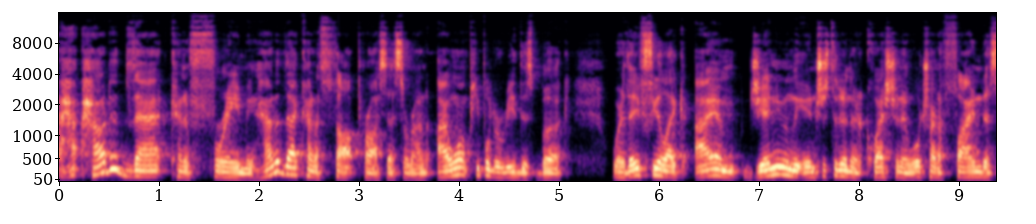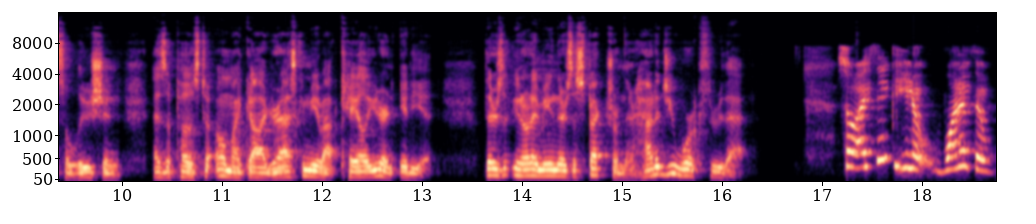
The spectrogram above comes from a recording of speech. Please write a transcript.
H- how did that kind of framing, how did that kind of thought process around I want people to read this book where they feel like I am genuinely interested in their question and we'll try to find a solution as opposed to, oh my God, you're asking me about kale, you're an idiot. There's, you know what I mean? There's a spectrum there. How did you work through that? So I think, you know, one of the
